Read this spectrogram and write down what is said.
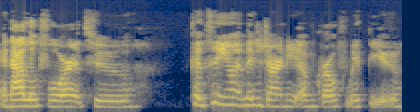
And I look forward to continuing this journey of growth with you.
